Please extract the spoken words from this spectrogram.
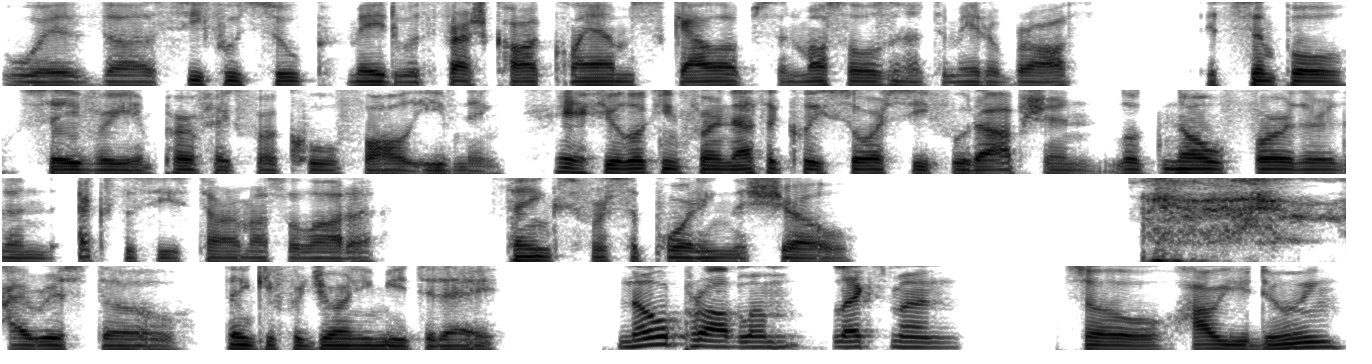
with uh, seafood soup made with fresh caught clams, scallops, and mussels in a tomato broth. It's simple, savory, and perfect for a cool fall evening. Hey, if you're looking for an ethically sourced seafood option, look no further than Ecstasy's Tara Masalada. Thanks for supporting the show. Hi, Risto. Thank you for joining me today. No problem, Lexman. So, how are you doing?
